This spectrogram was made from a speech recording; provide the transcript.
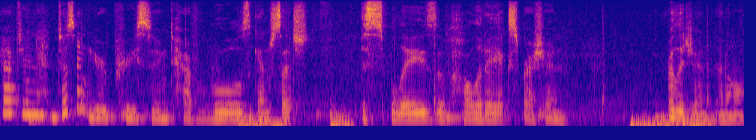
Captain, doesn't your precinct have rules against such displays of holiday expression? Religion and all.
